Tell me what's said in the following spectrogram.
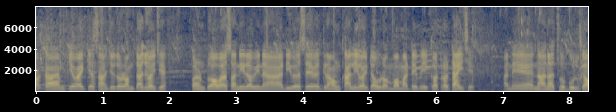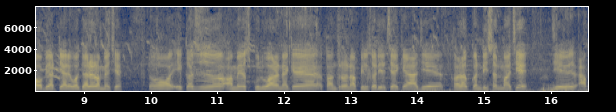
આખા એમ કહેવાય કે સાંજે તો રમતા જ હોય છે. પરંતુ આવા શનિ રવિના દિવસે ગ્રાઉન્ડ ખાલી હોય તો આવું રમવા માટે એકત્ર થાય છે. અને નાના ભૂલકાઓ બી અત્યારે વધારે રમે છે. તો એક જ અમે સ્કૂલવાળાને કે તંત્રને અપીલ કરીએ છીએ કે આ જે ખરાબ કન્ડિશનમાં છે, જે આપ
